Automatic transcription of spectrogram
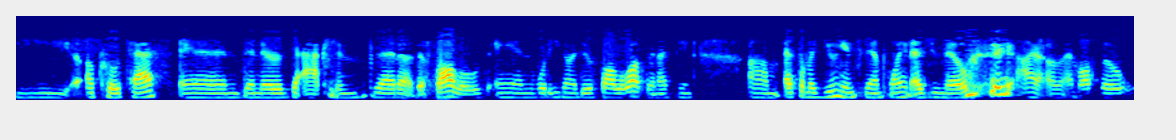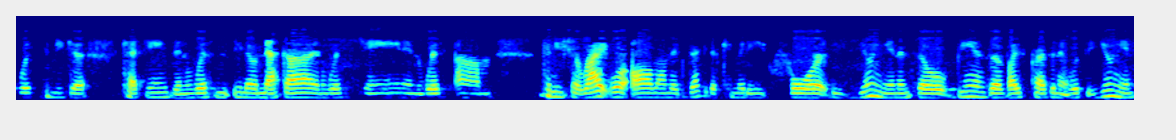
the a protest, and then there's the action that uh, that follows. And what are you going to do to follow up? And I think um, as from a union standpoint, as you know, I, I'm also with Tamika Catchings and with you know Nneka and with Jane and with um, Tanisha Wright, we're all on the executive committee for the union. And so being the vice president with the union,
